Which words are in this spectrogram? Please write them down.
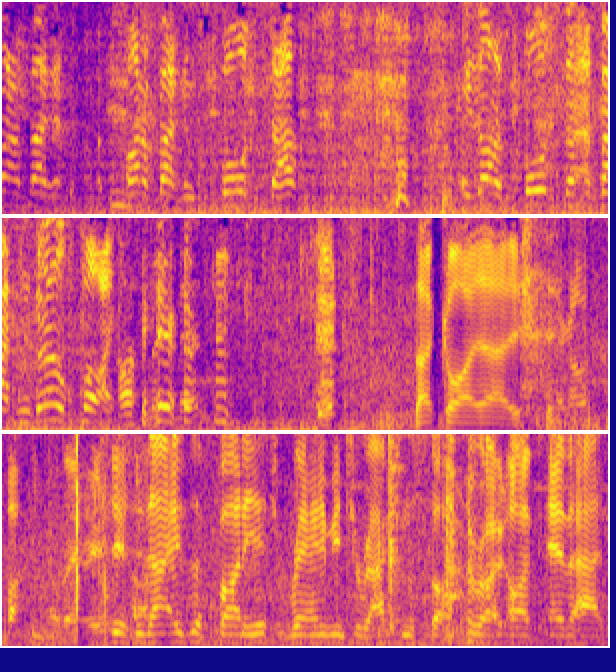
On a fucking, on a fucking sports stuff. He's on a sports stuff, a fucking girl's bike. that guy, eh? That guy was fucking hilarious. Seriously, that is the funniest random interaction on the side of the road I've ever had.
